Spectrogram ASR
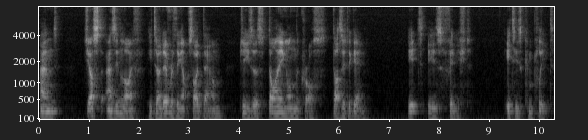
And just as in life he turned everything upside down, Jesus, dying on the cross, does it again. It is finished. It is complete.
